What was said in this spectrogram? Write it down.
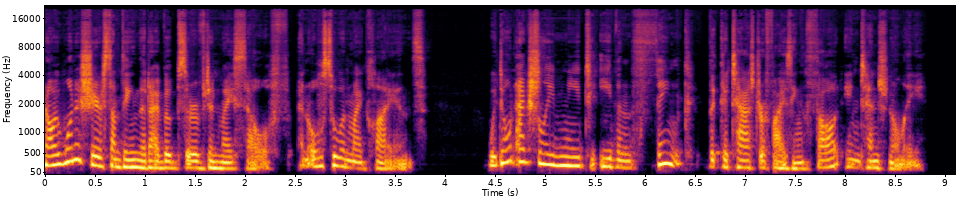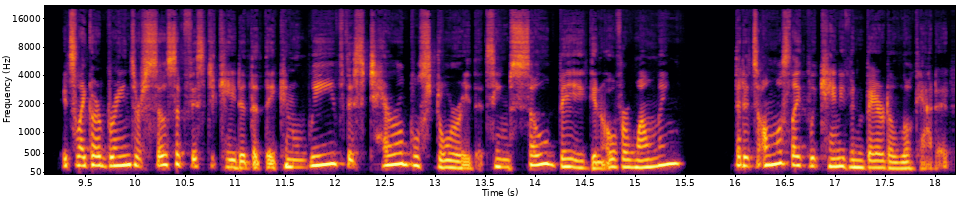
Now, I want to share something that I've observed in myself and also in my clients. We don't actually need to even think the catastrophizing thought intentionally. It's like our brains are so sophisticated that they can weave this terrible story that seems so big and overwhelming that it's almost like we can't even bear to look at it.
